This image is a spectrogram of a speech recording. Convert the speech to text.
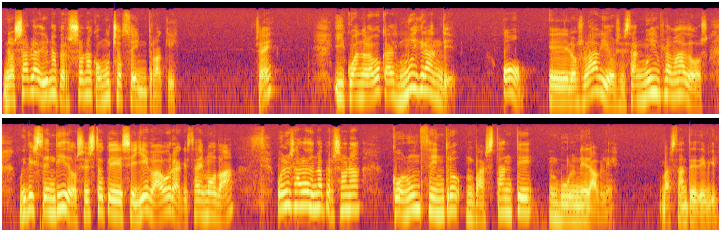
nos habla de una persona con mucho centro aquí. ¿Sí? Y cuando la boca es muy grande o eh, los labios están muy inflamados, muy distendidos, esto que se lleva ahora, que está de moda, bueno, nos habla de una persona con un centro bastante vulnerable, bastante débil.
